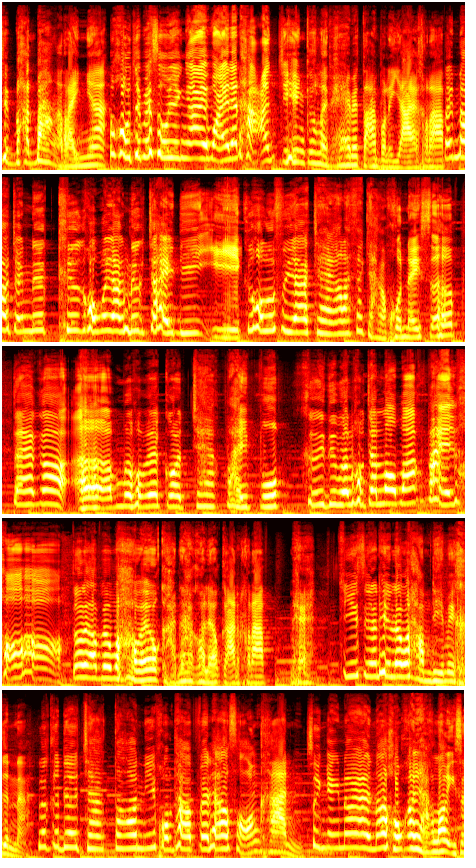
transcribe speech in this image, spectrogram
20ล้านบ้างอะไรเงี้ยแล้วผมจะไปสู้ยังไงไหวและฐานจริงก็เลยแพ้ไปตามปริยายครับและนอกจากนึกคือผมก็ยังนึกใจดีอีกคือผมรู้สึกอยากแจกอะไรสักอย่างกับคนในเซิร์ฟแต่ก็เออเมื่อผมไปกดแจกไปปุ๊บ คือดูเหมือนผมจะลงมากไปพอก็เลยเอาไปว่าไว้โอกาสหน้าก็แล้วกันครับ แหมจีสินาทีแล้วว่าทำดีไม่ขึ้นนะแล้วก็เดินจากตอนนี้ผมทำไปแล้วสองคัน ซึ่งอย่างน้อยอย่างน้อยผมก็อยากลองอีกส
